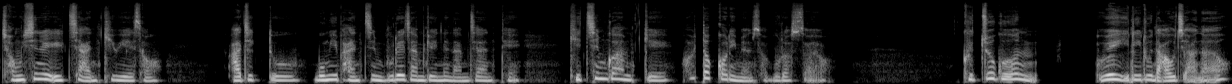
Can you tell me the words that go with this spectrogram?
정신을 잃지 않기 위해서 아직도 몸이 반쯤 물에 잠겨 있는 남자한테 기침과 함께 헐떡거리면서 물었어요. 그쪽은 왜 이리로 나오지 않아요?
